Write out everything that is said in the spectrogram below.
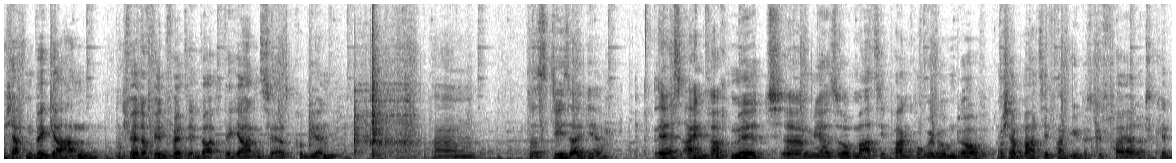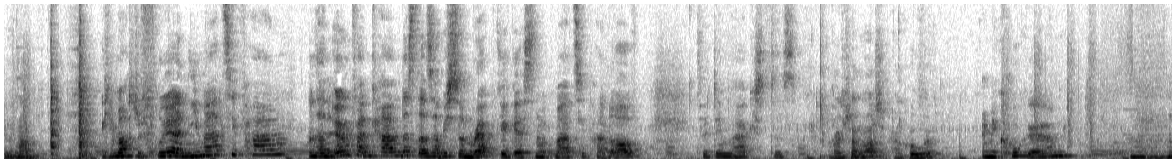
Ich habe einen veganen. Ich werde auf jeden Fall den veganen zuerst probieren. Ähm, das ist dieser hier. Der ist einfach mit ähm, ja, so Marzipankugeln oben drauf. Und Ich habe Marzipan übelst gefeiert als Kind immer. Ich mochte früher nie Marzipan und dann irgendwann kam das, also habe ich so einen Wrap gegessen mit Marzipan drauf. Seitdem mag ich das. Möchtest du eine Marzipankugel? Eine Kugel. Mm.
